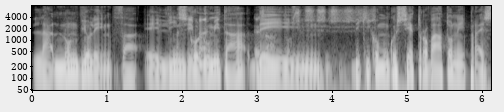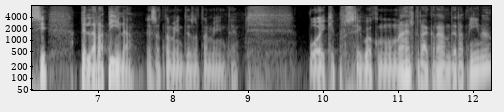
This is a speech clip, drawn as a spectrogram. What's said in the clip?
la non violenza e l'incolumità beh, dei- esatto, sì, sì, sì, sì, di sì, chi sì. comunque si è trovato nei pressi della rapina. Esattamente, esattamente. Vuoi che prosegua con un'altra grande rapina?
